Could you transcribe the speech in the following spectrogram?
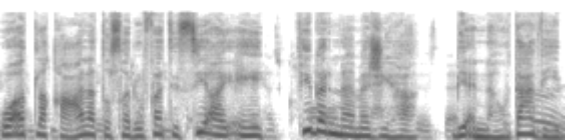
وأطلق على تصرفات السي آي اي في برنامجها بأنه تعذيب.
